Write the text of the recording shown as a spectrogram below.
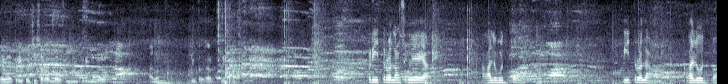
Ayun mo 3 points si Sarambaw, si Gringo. Ano? Free throw. Uh, free throw. Pritro lang si Kuya yan. Nakaluhod pa. Pitro lang. Nakaluhod pa.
